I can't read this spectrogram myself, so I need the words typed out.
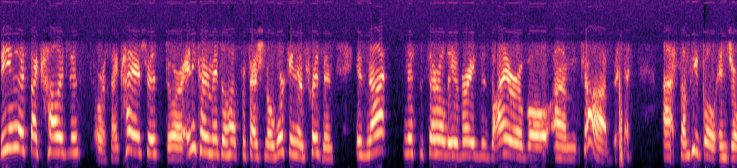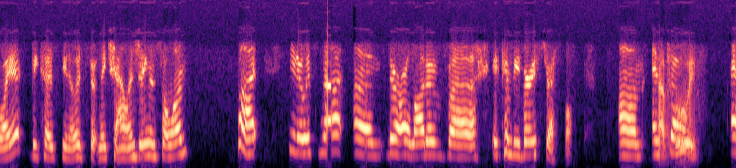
being a psychologist or a psychiatrist or any kind of mental health professional working in a prison is not necessarily a very desirable um, job. uh, some people enjoy it because you know it's certainly challenging and so on, but you know, it's not. Um, there are a lot of. Uh, it can be very stressful. Um, and Absolutely. So,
